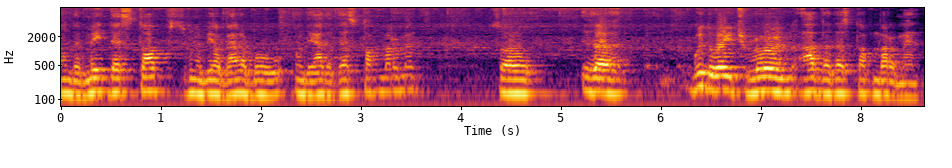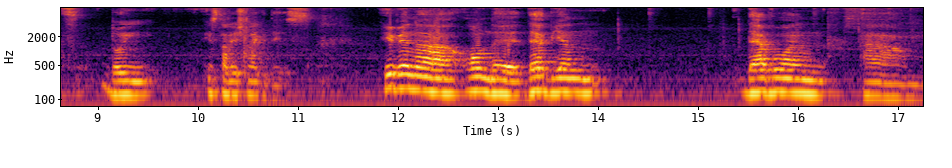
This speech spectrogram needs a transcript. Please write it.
on the main desktop is going to be available on the other desktop environment. So it's a good way to learn other desktop environments doing installation like this. Even uh, on the Debian Devuan um,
